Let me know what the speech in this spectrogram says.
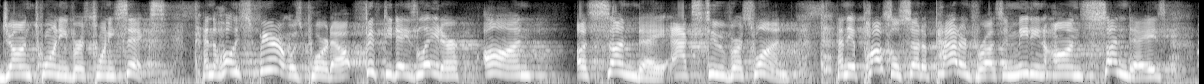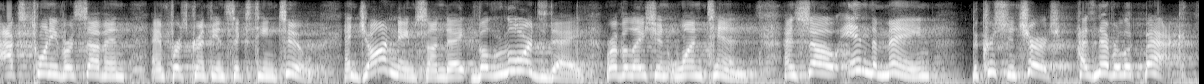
John 20, verse 26. And the Holy Spirit was poured out 50 days later on a Sunday, Acts 2, verse 1. And the apostles set a pattern for us in meeting on Sundays, Acts 20, verse 7, and 1 Corinthians 16, 2. And John named Sunday the Lord's Day, Revelation 1:10. And so, in the main, the Christian church has never looked back.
